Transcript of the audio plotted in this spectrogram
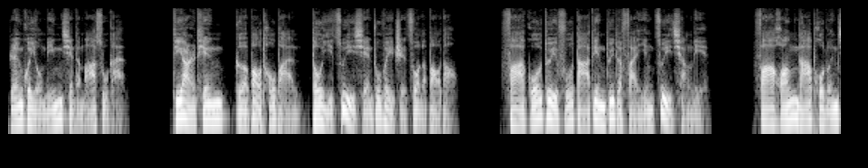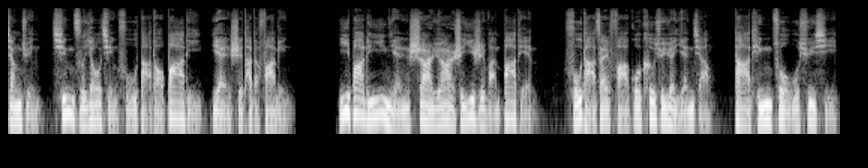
人会有明显的麻酥感。第二天，各报头版都以最显著位置做了报道。法国对福打电堆的反应最强烈。法皇拿破仑将军亲自邀请福打到巴黎演示他的发明。一八零一年十二月二十一日晚八点，福打在法国科学院演讲，大厅座无虚席，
